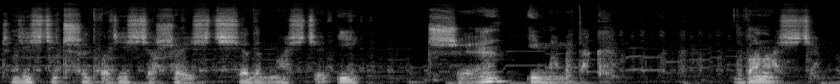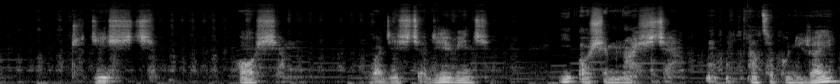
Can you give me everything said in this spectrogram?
33, 26, 17 i 3 i mamy tak 12, 30, 8, 29 i 18. A co poniżej?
